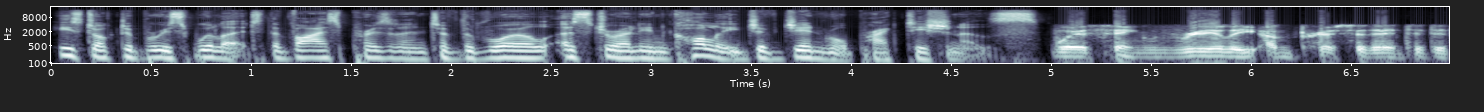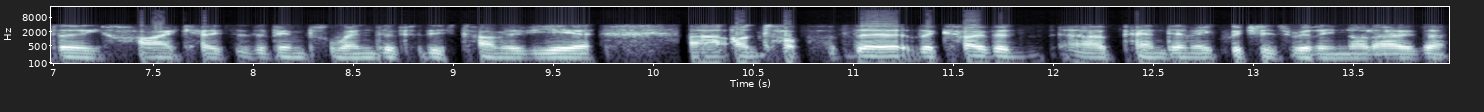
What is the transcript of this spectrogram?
Here's Dr. Bruce Willett, the Vice President of the Royal Australian College of General Practitioners. We're seeing really unprecedentedly high cases of influenza for this time of year, uh, on top of the, the COVID uh, pandemic, which is really not over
